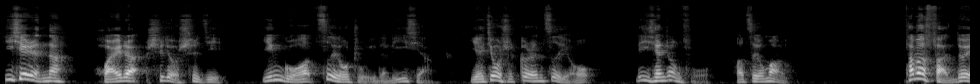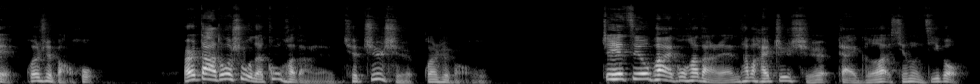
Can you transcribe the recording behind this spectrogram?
一些人呢，怀着十九世纪英国自由主义的理想，也就是个人自由。立宪政府和自由贸易，他们反对关税保护，而大多数的共和党人却支持关税保护。这些自由派共和党人，他们还支持改革行政机构，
